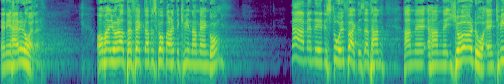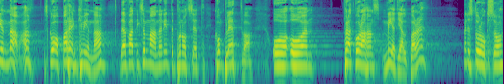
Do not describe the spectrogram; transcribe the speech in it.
Är ni här idag eller? Om han gör allt perfekt, varför skapar han inte kvinnan med en gång? Nej, men det, det står ju faktiskt att han, han, eh, han gör då en kvinna, va? skapar en kvinna därför att liksom mannen är inte på något sätt komplett. Va? Och, och för att vara hans medhjälpare. Men det står också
